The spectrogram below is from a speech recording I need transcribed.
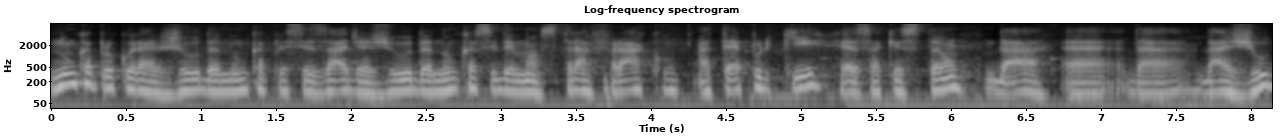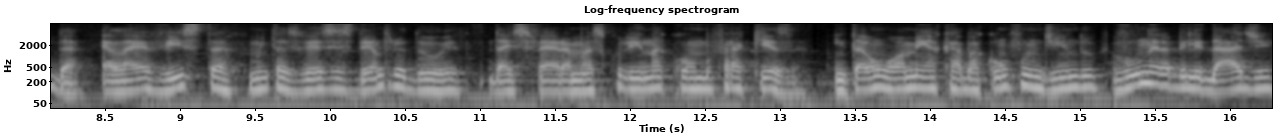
nunca procurar ajuda, nunca precisar de ajuda, nunca se demonstrar fraco, até porque essa questão da, é, da, da ajuda ela é vista muitas vezes dentro do, da esfera masculina como fraqueza. Então o homem acaba confundindo vulnerabilidade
